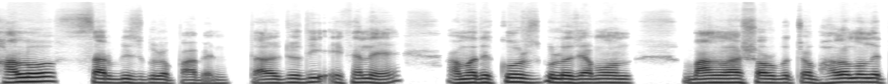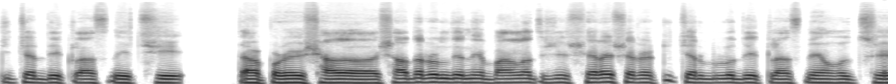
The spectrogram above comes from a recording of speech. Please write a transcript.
ভালো সার্ভিসগুলো পাবেন। তারা যদি এখানে আমাদের কোর্সগুলো যেমন বাংলা সর্বোচ্চ ভালো মানের টিচার দিয়ে ক্লাস নিচ্ছে তারপরে সাধারণ জ্ঞানে বাংলাদেশের সেরা, সেরা টিচারগুলো দিয়ে ক্লাস নেওয়া হচ্ছে।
